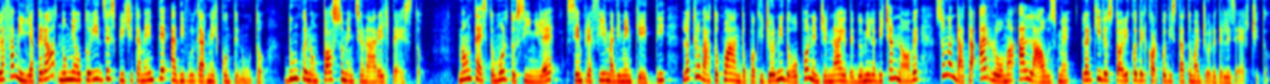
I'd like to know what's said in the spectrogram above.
La famiglia però non mi autorizza esplicitamente a divulgarne il contenuto, dunque non posso menzionare il testo. Ma un testo molto simile, sempre a firma di Menchetti, l'ho trovato quando, pochi giorni dopo, nel gennaio del 2019, sono andata a Roma all'AUSME, l'archivio storico del Corpo di Stato Maggiore dell'Esercito.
